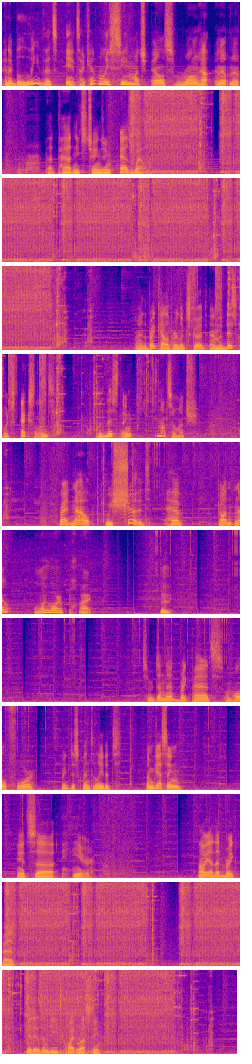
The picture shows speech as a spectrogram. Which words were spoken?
And I believe that's it. I can't really see much else wrong. Oh, no, no. That pad needs changing as well. Alright, the brake caliper looks good and the disc looks excellent. But this thing, not so much. Right, now we should have gotten... No, one more part. Hmm. So we've done that. Brake pads on all four. Brake disc ventilated. I'm guessing it's uh, here. Oh yeah, that brake pad. It is indeed quite rusty.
